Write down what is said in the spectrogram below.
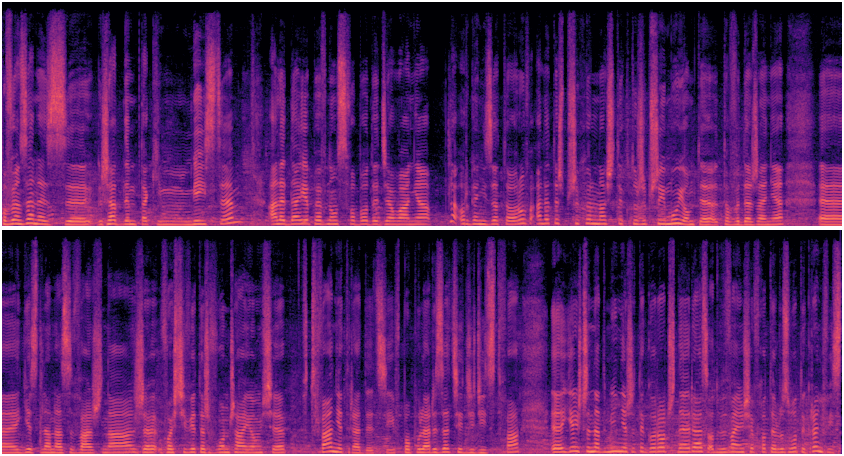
powiązane z żadnym takim miejscem, ale daje pewną swobodę działania dla organizatorów, ale też przychylność tych, którzy przyjmują te, to wydarzenie e, jest dla nas ważna, że właściwie też włączają się w trwanie tradycji, w popularyzację dziedzictwa. E, ja jeszcze nadmienię, że tegoroczne raz odbywają się w hotelu Złoty Groń w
